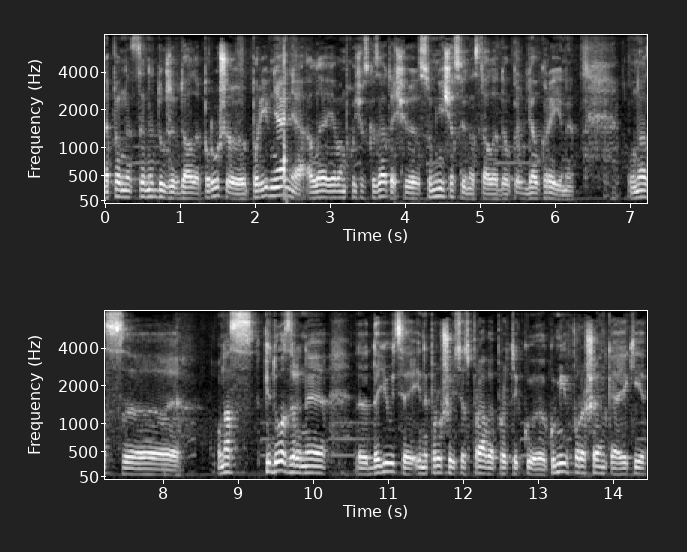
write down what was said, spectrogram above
Напевне, це не дуже вдале порівняння, але я вам хочу сказати, що сумні часи настали для України. У нас е, у нас підозри не е, даються і не порушуються справи проти кумів Порошенка, які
